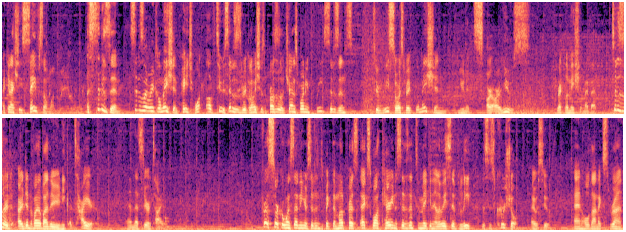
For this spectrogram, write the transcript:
I can actually save someone. A citizen! Citizen Reclamation, page 1 of 2. Citizens Reclamation is the process of transporting freed citizens to Resource Reclamation Units, RRUs. Reclamation, my bad. Citizens are identified by their unique attire, and that's their attire. Press circle when sending your citizen to pick them up. Press X while carrying the citizen to make an evasive leap. This is crucial, I assume. And hold on X to run.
